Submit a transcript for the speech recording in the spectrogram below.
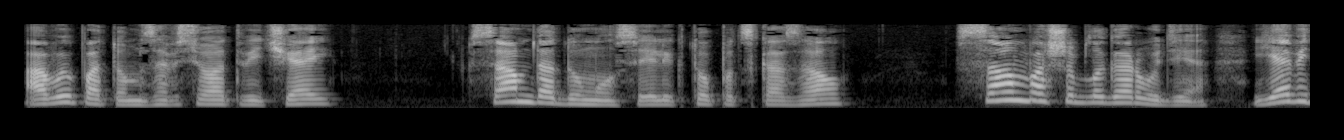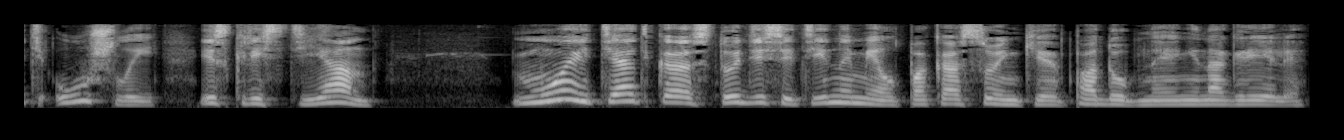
а вы потом за все отвечай». «Сам додумался или кто подсказал?» «Сам, ваше благородие, я ведь ушлый, из крестьян. Мой тятька сто десятин имел, пока Соньке подобное не нагрели.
